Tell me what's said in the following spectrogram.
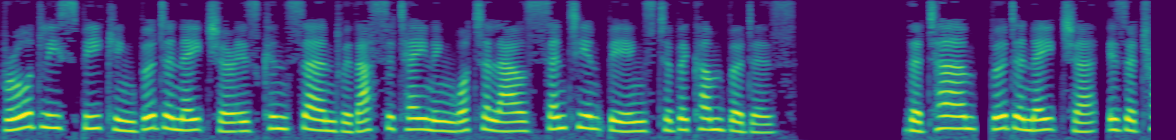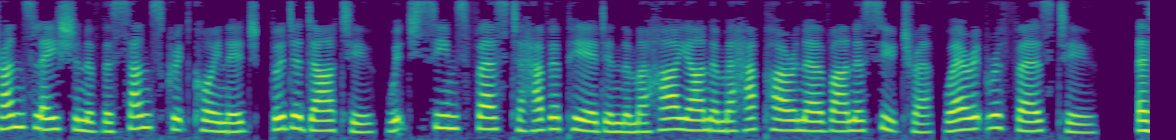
Broadly speaking Buddha nature is concerned with ascertaining what allows sentient beings to become Buddhas. The term, Buddha nature, is a translation of the Sanskrit coinage, Buddha Dhatu, which seems first to have appeared in the Mahayana Mahaparinirvana Sutra, where it refers to a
